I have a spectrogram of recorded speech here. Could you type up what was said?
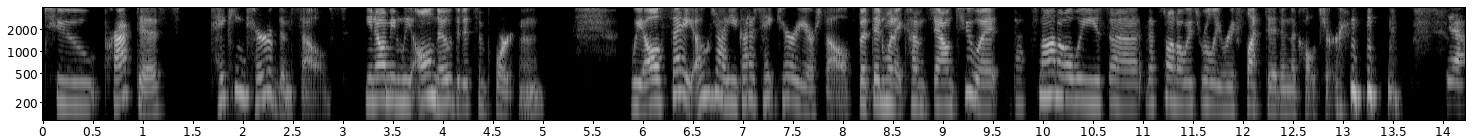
to practice taking care of themselves. You know, I mean, we all know that it's important. We all say, "Oh yeah, you got to take care of yourself." But then when it comes down to it, that's not always uh that's not always really reflected in the culture. Yeah.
